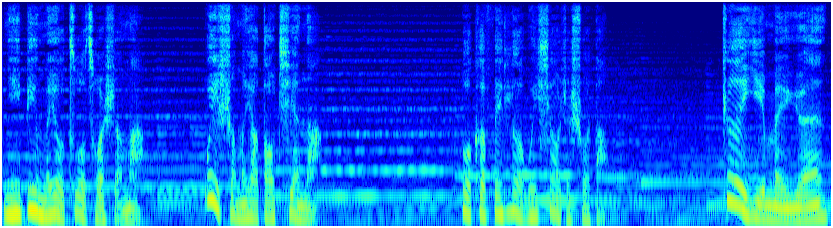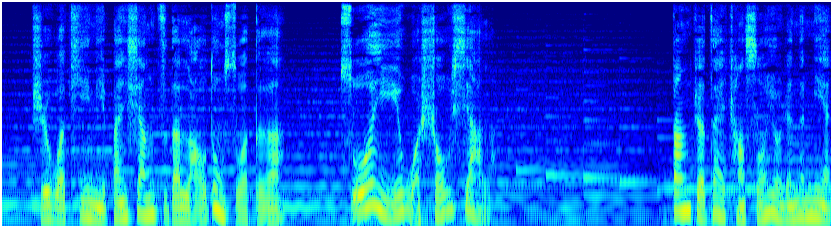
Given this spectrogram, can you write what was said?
你并没有做错什么，为什么要道歉呢？洛克菲勒微笑着说道：“这一美元是我替你搬箱子的劳动所得。”所以我收下了。当着在场所有人的面，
